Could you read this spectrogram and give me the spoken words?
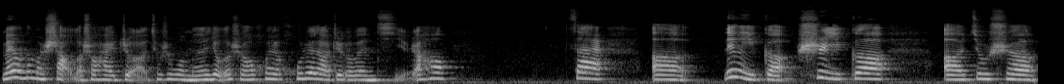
没有那么少的受害者。就是我们有的时候会忽略到这个问题。然后，在呃另一个是一个呃就是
